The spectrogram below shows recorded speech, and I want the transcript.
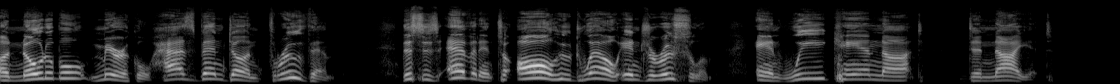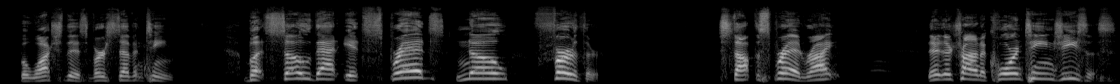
a notable miracle has been done through them. This is evident to all who dwell in Jerusalem, and we cannot deny it. But watch this, verse 17. But so that it spreads no further. Stop the spread, right? They're, they're trying to quarantine Jesus.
